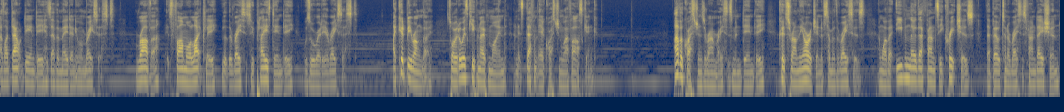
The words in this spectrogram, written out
as I doubt D&D has ever made anyone racist. Rather, it's far more likely that the racist who plays D&D was already a racist. I could be wrong though, so I would always keep an open mind and it's definitely a question worth asking. Other questions around racism in D&D could surround the origin of some of the races and whether even though they're fancy creatures, they're built on a racist foundation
